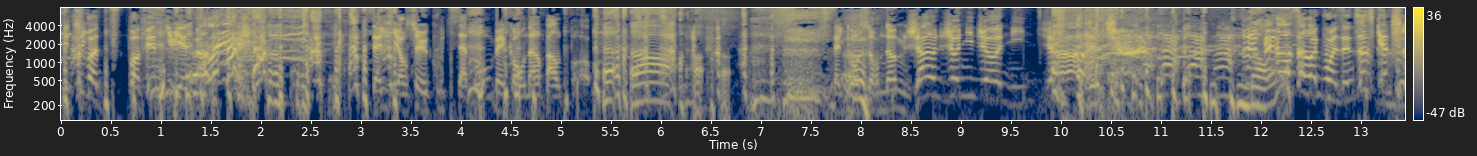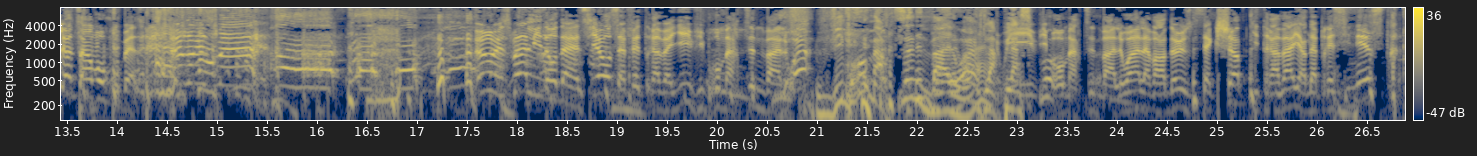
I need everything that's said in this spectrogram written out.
C'est-tu votre petite poffine qui vient de parler? Celle qui a reçu un coup de sabot, mais qu'on n'en parle pas. Celle qu'on surnomme Jean-Johnny Johnny. Jean... Non. Référence à Rock Voisine. Ce sketch-là s'en va aux poubelles. Heureusement, ça fait travailler Vibro Martine Valois. Vibro Martine Valois, je la replace Oui, pas. Vibro Martine Valois, la vendeuse du sex shop qui travaille en après-sinistre.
